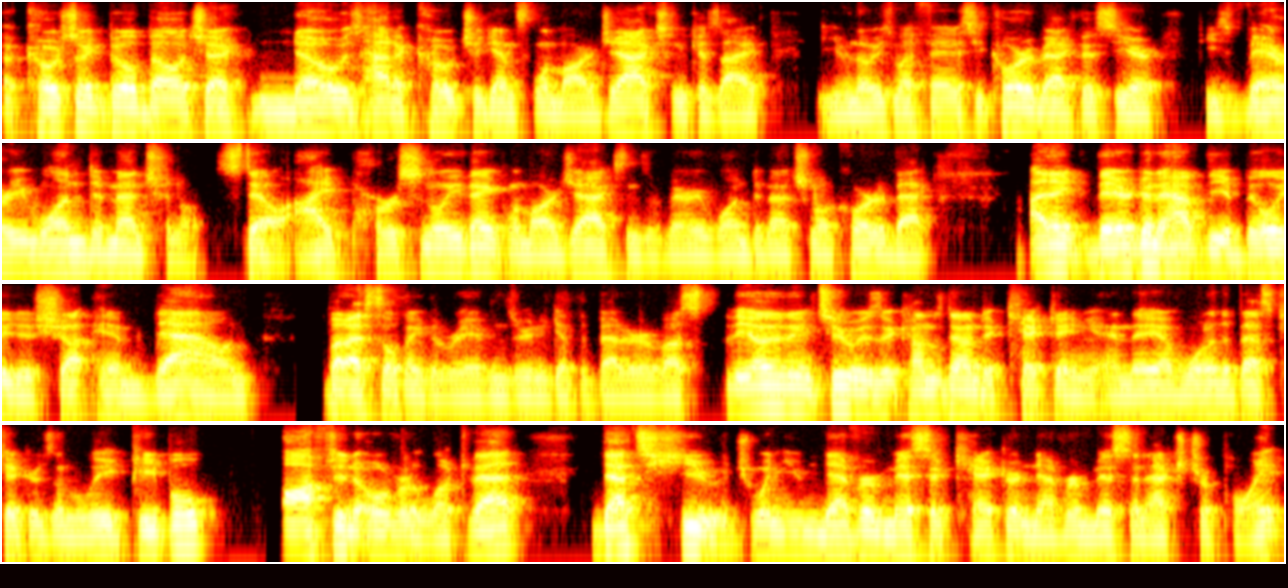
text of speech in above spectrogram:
a coach like Bill Belichick knows how to coach against Lamar Jackson because I, even though he's my fantasy quarterback this year, he's very one dimensional. Still, I personally think Lamar Jackson's a very one dimensional quarterback. I think they're going to have the ability to shut him down, but I still think the Ravens are going to get the better of us. The other thing, too, is it comes down to kicking, and they have one of the best kickers in the league. People often overlook that that's huge when you never miss a kick or never miss an extra point.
